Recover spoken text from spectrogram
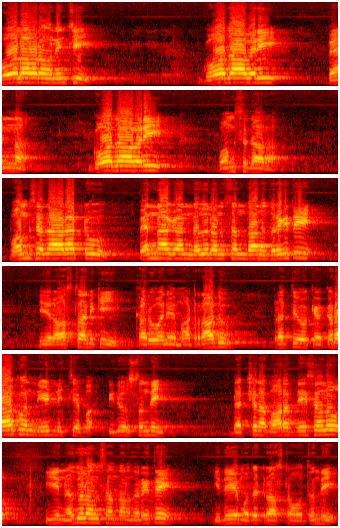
పోలవరం నుంచి గోదావరి పెన్న గోదావరి వంశధార. వంశధార టు పెన్నాగా నదుల అనుసంధానం జరిగితే ఈ రాష్ట్రానికి కరువు అనే మాట రాదు. ప్రతి ఒక్క ఎకరాకు నీళ్ళు ఇచ్చే ఇది వస్తుంది. దక్షిణ భారతదేశంలో ఈ నదుల అనుసంధానం జరిగితే ఇదే మొదటి రాష్ట్రం అవుతుంది.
